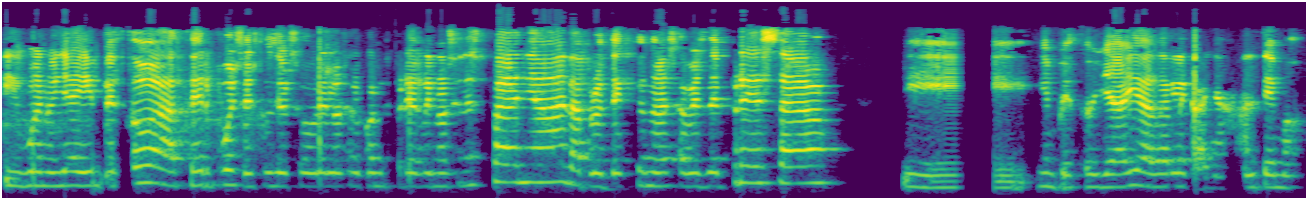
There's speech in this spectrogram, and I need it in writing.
Y bueno, ya ahí empezó a hacer pues estudios sobre los halcones peregrinos en España, la protección de las aves de presa y, y- y empezó ya ahí a darle caña al tema.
